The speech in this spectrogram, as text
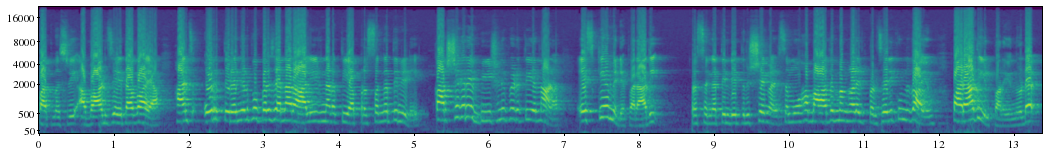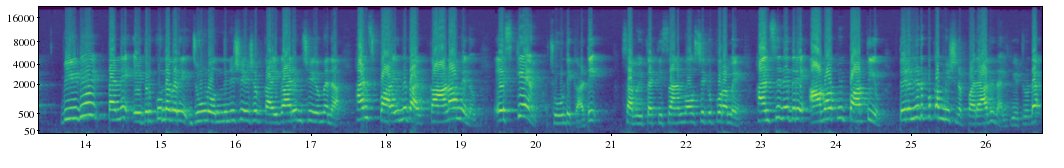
പത്മശ്രീ അവാർഡ് ജേതാവായ ഹൻസ് ഒരു തിരഞ്ഞെടുപ്പ് പ്രചാരണ റാലിയിൽ നടത്തിയ പ്രസംഗത്തിനിടെ കർഷകരെ ഭീഷണിപ്പെടുത്തിയെന്നാണ് എസ് കെ എമ്മിന്റെ പരാതി. പ്രസംഗത്തിന്റെ ദൃശ്യങ്ങൾ സമൂഹ മാധ്യമങ്ങളിൽ പ്രചരിക്കുന്നതായും പരാതിയിൽ പറയുന്നുണ്ട്. വീഡിയോയിൽ തന്നെ എതിർക്കുന്നവരെ ജൂൺ ഒന്നിന് ശേഷം കൈകാര്യം ചെയ്യുമെന്ന് ഹൻസ് പറയുന്നതായി കാണാമെന്നും എസ് കെ എം ചൂണ്ടിക്കാട്ടി. സംയുക്ത കിസാൻ മോർച്ചയ്ക്ക് പുറമെ ഹൻസിനെതിരെ ആം ആദ്മി പാർട്ടിയും തെരഞ്ഞെടുപ്പ് കമ്മീഷന് പരാതി നൽകിയിട്ടുണ്ട്.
